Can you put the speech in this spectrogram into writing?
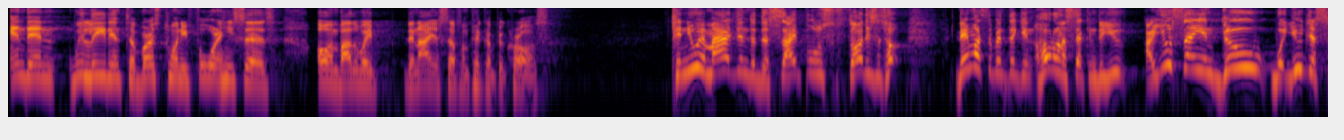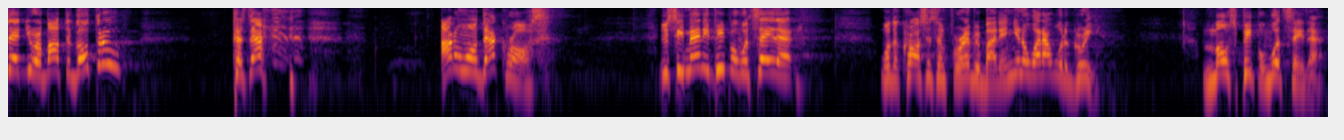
And then we lead into verse 24, and he says, Oh, and by the way, deny yourself and pick up your cross. Can you imagine the disciples thought he says, they must have been thinking, hold on a second, do you are you saying do what you just said you're about to go through? Because that I don't want that cross. You see, many people would say that, well, the cross isn't for everybody. And you know what? I would agree. Most people would say that.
